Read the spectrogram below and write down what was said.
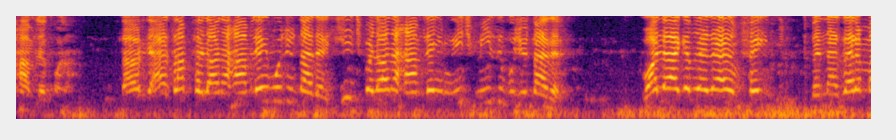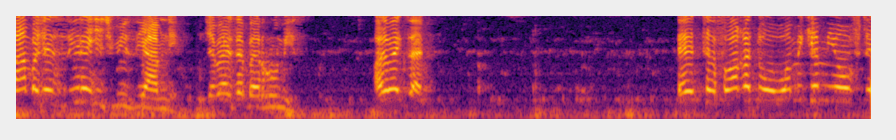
حمله کنن. در اصلا پلان حمله وجود نداره. هیچ پلان حمله رو هیچ میزی وجود نداره. والا اگه فکر به نظر من باشه زیر هیچ میزی هم نی. چه برسه به رو میز. حالا بگذاریم. اتفاق دومی که میفته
